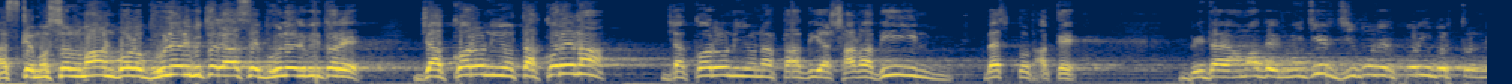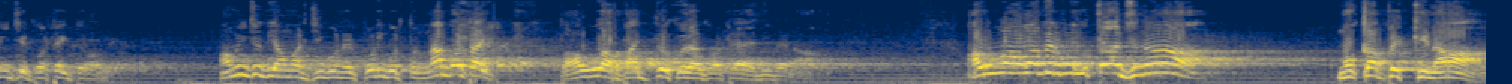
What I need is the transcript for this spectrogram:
আজকে মুসলমান বড় ভুলের ভিতরে আছে, ভুলের ভিতরে। যা করণীয় তা করে না। যা করণীয় না তা দিয়া সারাদিন ব্যস্ত থাকে। বিদায় আমাদের নিজের জীবনের পরিবর্তন নিজে ঘটাইতে হবে। আমি যদি আমার জীবনের পরিবর্তন না ঘটাই, তো আল্লাহ বাধ্য করে ঘটায় দিবে না। আল্লাহ আমাদের মোহতাজ না মোকাপেক্ষী না।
